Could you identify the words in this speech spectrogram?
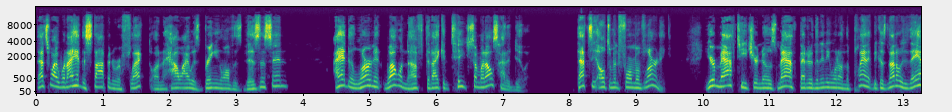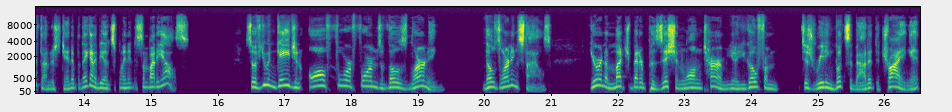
That's why when I had to stop and reflect on how I was bringing all this business in, I had to learn it well enough that I could teach someone else how to do it. That's the ultimate form of learning. Your math teacher knows math better than anyone on the planet because not only do they have to understand it, but they got to be able to explain it to somebody else. So if you engage in all four forms of those learning, those learning styles, you're in a much better position long term. You know, you go from just reading books about it to trying it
